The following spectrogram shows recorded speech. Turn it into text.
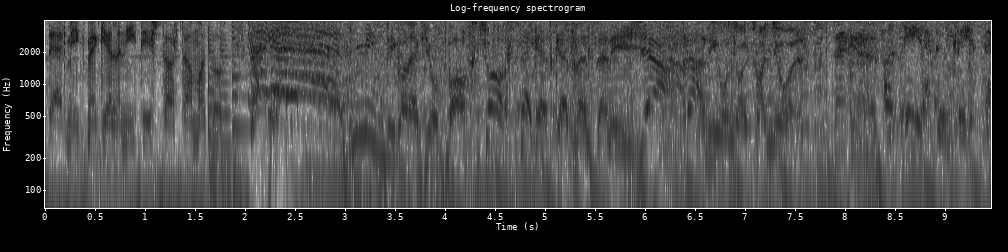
termék megjelenítést tartalmazott. Szeged! Mindig a legjobbak, csak Szeged kedvenc zenéi. Yeah! Rádió 88. Szeged! Az életünk része.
